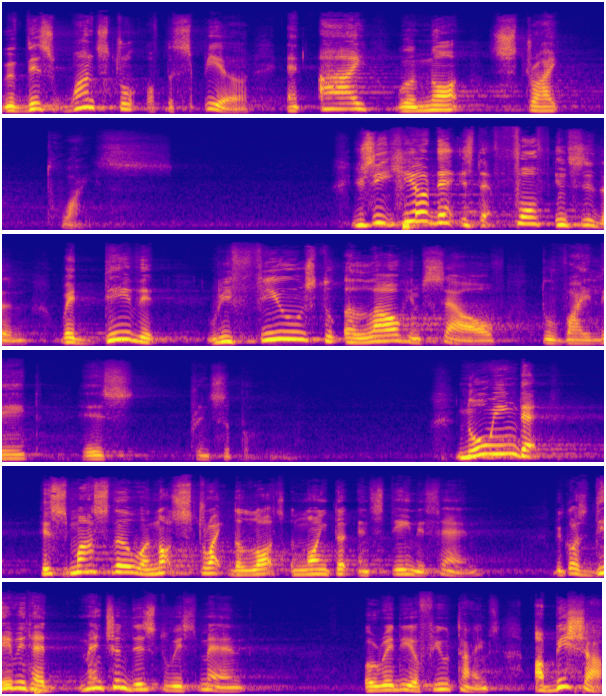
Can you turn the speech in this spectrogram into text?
with this one stroke of the spear, and I will not strike twice. You see, here then is that fourth incident where David refused to allow himself to violate his principle. Knowing that his master will not strike the Lord's anointed and stain his hand, because David had mentioned this to his men already a few times. Abishai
